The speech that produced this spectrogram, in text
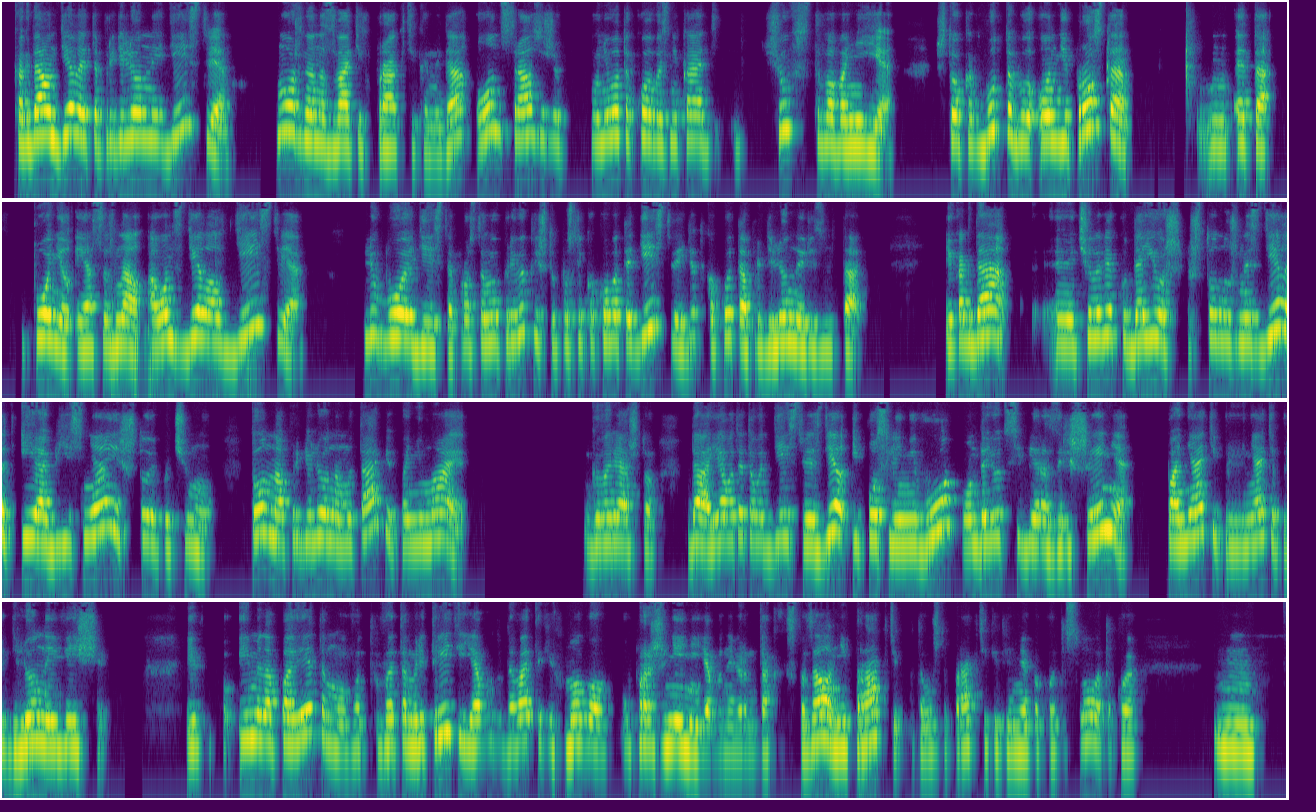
когда он делает определенные действия, можно назвать их практиками, да, он сразу же, у него такое возникает чувствование, что как будто бы он не просто это понял и осознал, а он сделал действие, любое действие. Просто мы привыкли, что после какого-то действия идет какой-то определенный результат. И когда э, человеку даешь, что нужно сделать, и объясняешь, что и почему, то он на определенном этапе понимает, говоря, что да, я вот это вот действие сделал, и после него он дает себе разрешение понять и принять определенные вещи. И именно поэтому вот в этом ретрите я буду давать таких много упражнений, я бы, наверное, так сказала, не практик, потому что практики для меня какое-то слово такое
